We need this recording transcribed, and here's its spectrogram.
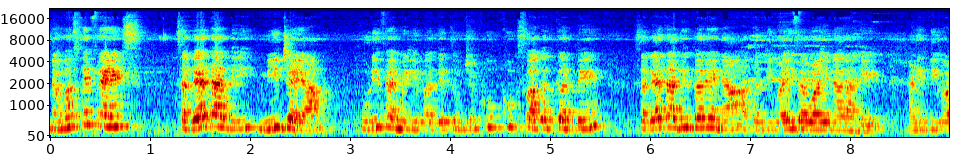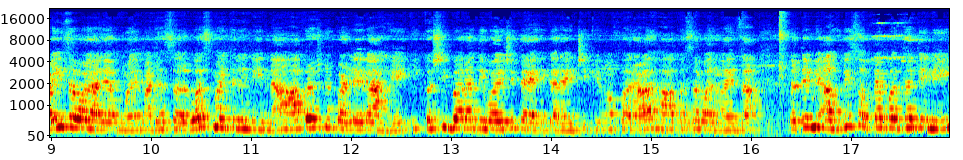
नमस्ते फ्रेंड्स. सगळ्यात आधी मी जया फुडी फॅमिलीमध्ये तुमचे खूप खूप स्वागत करते. सगळ्यात आधी तर आहे ना आता दिवाळी जवळ येणार आहे. आणि दिवाळी जवळ आल्यामुळे माझ्या सर्वच मैत्रिणींना हा प्रश्न पडलेला आहे की कशी बरं दिवाळीची तयारी करायची किंवा फराळ हा कसा बनवायचा? तर ते मी अगदी सोप्या पद्धतीने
